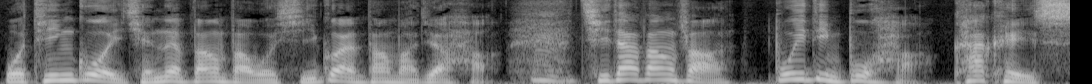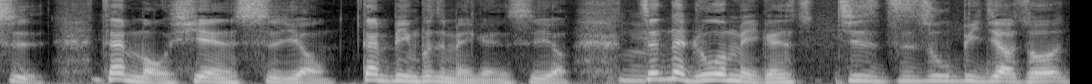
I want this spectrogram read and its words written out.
我听过以前的方法，我习惯方法就好。嗯，其他方法不一定不好，它可以试，在某些人适用，但并不是每个人适用。真的，如果每个人其实錙铢必较，说，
